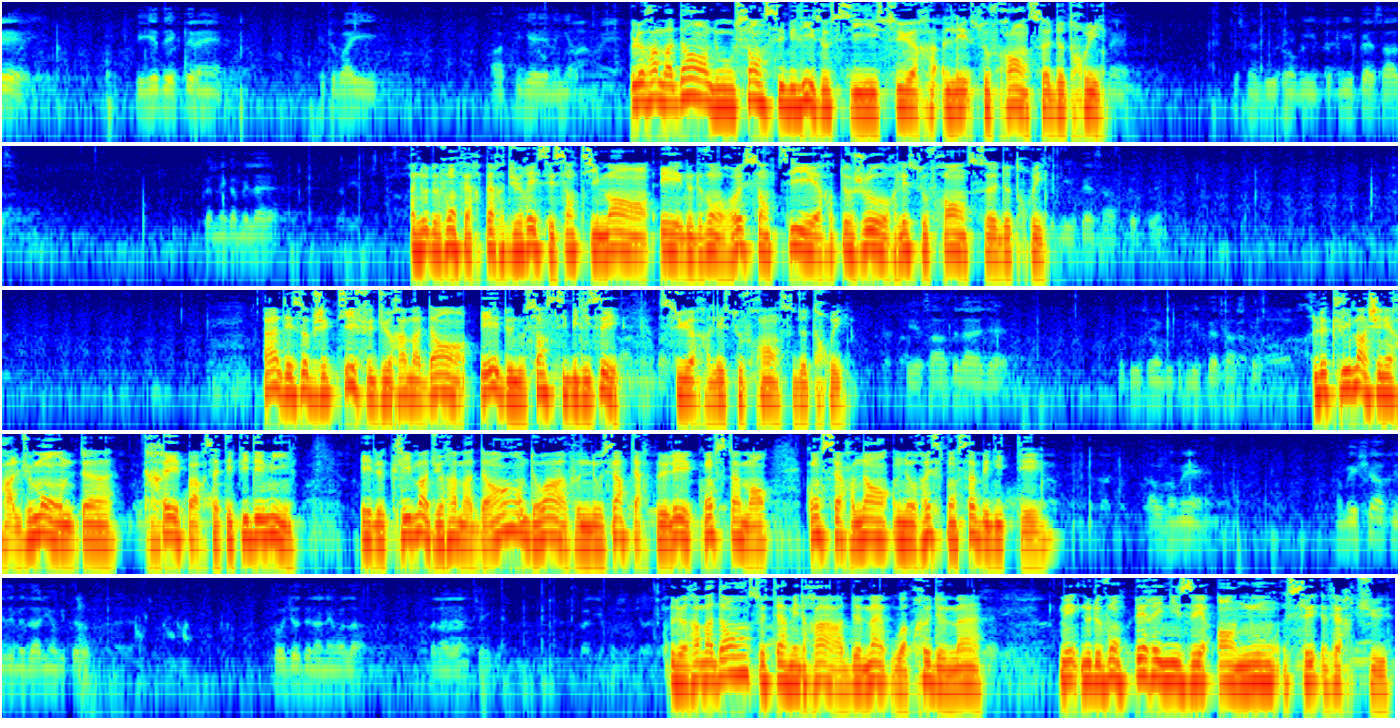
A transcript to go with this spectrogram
Le ramadan nous sensibilise aussi sur les souffrances d'autrui. Nous devons faire perdurer ces sentiments et nous devons ressentir toujours les souffrances d'autrui. Un des objectifs du ramadan est de nous sensibiliser sur les souffrances d'autrui. Le climat général du monde créé par cette épidémie et le climat du ramadan doivent nous interpeller constamment concernant nos responsabilités. Le ramadan se terminera demain ou après-demain, mais nous devons pérenniser en nous ces vertus.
